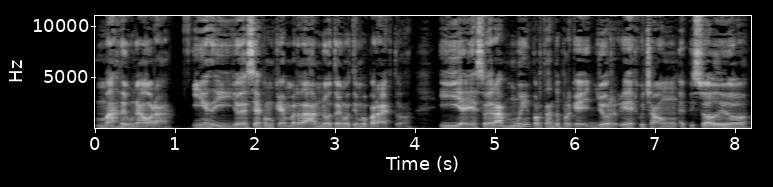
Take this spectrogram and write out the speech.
más de una hora. Y, y, yo decía como que en verdad no tengo tiempo para esto. Y eso era muy importante porque yo escuchaba un episodio,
